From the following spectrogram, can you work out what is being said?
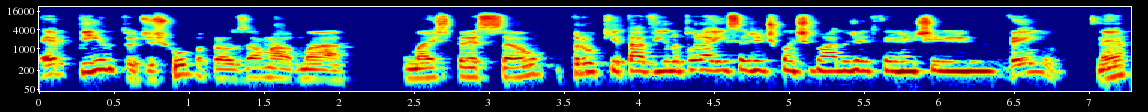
é pinto, desculpa para usar uma, uma, uma expressão, para o que está vindo por aí se a gente continuar do jeito que a gente veio. Né?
